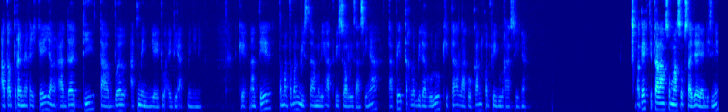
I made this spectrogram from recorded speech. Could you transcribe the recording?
atau primary key yang ada di tabel admin, yaitu ID admin ini. Oke, nanti teman-teman bisa melihat visualisasinya, tapi terlebih dahulu kita lakukan konfigurasinya. Oke, kita langsung masuk saja ya di sini.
